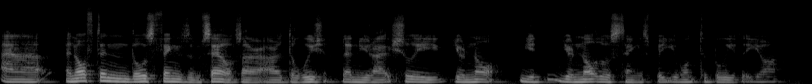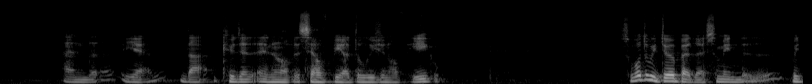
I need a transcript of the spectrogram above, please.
Uh, and often those things themselves are, are a delusion. Then you're actually you're not you you're not those things, but you want to believe that you are. And uh, yeah, that could in and of itself be a delusion of the ego. So what do we do about this? I mean, we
